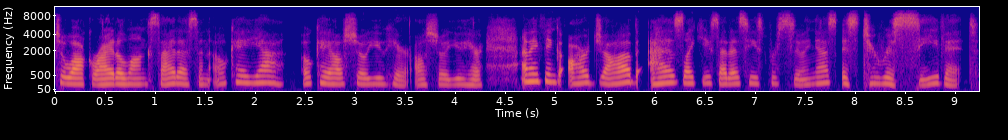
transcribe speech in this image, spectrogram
to walk right alongside us and okay, yeah, okay, I'll show you here. I'll show you here. And I think our job as like you said as he's pursuing us is to receive it.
